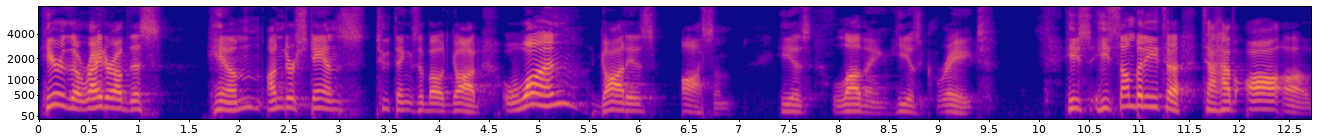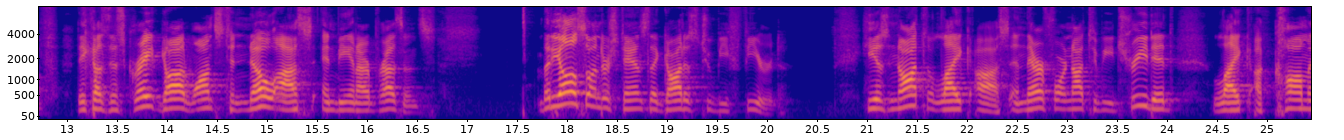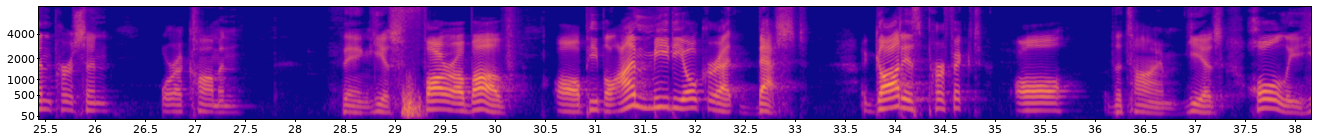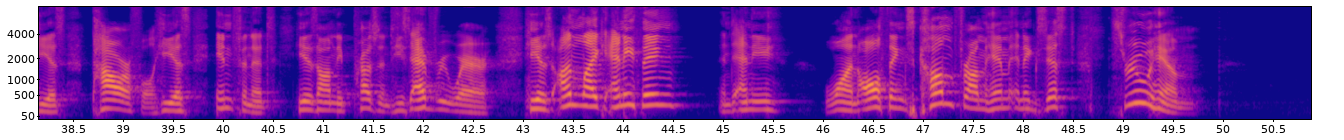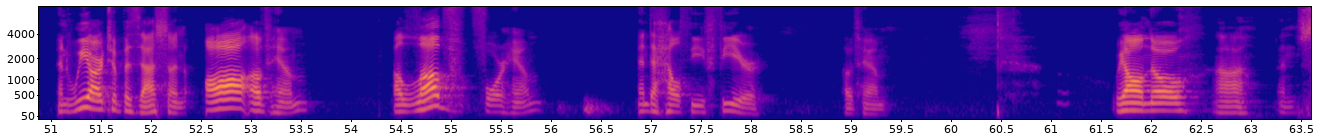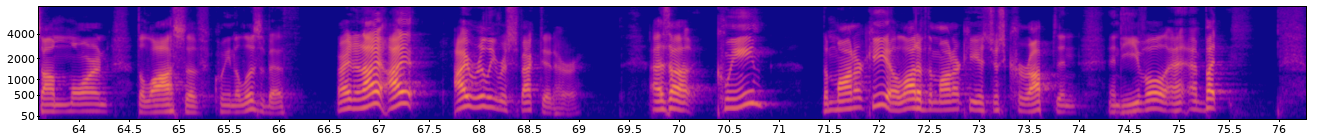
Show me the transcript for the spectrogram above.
Here, the writer of this hymn understands two things about God. One, God is awesome, He is loving, He is great. He's, he's somebody to, to have awe of because this great God wants to know us and be in our presence. But he also understands that God is to be feared. He is not like us, and therefore not to be treated like a common person or a common thing. He is far above all people. I'm mediocre at best. God is perfect all the time. He is holy. He is powerful. He is infinite. He is omnipresent. He's everywhere. He is unlike anything and anyone. All things come from him and exist through him. And we are to possess an awe of him, a love for him, and a healthy fear of him. We all know, uh, and some mourn the loss of Queen Elizabeth, right? And I, I, I really respected her. As a queen, the monarchy, a lot of the monarchy is just corrupt and, and evil, and, and, but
